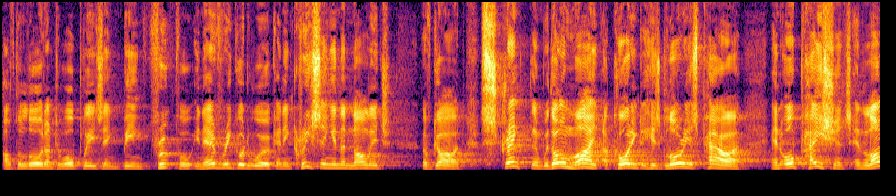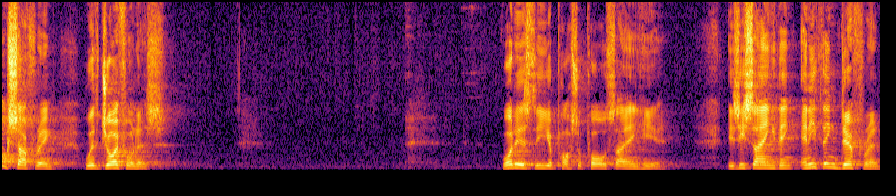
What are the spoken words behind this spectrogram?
of the Lord unto all pleasing, being fruitful in every good work and increasing in the knowledge of God, strengthened with all might according to his glorious power, and all patience and long suffering with joyfulness. What is the Apostle Paul saying here? Is he saying anything, anything different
